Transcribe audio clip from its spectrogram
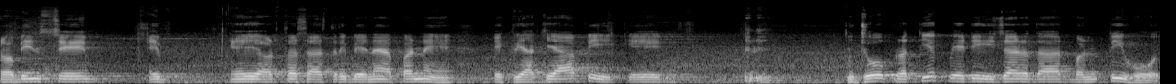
રોબિન્સ છે, એ એ અર્થશાસ્ત્રી બેને આપણને એક વ્યાખ્યા આપી કે જો પ્રત્યેક પેઢી ઇજારદાર બનતી હોય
